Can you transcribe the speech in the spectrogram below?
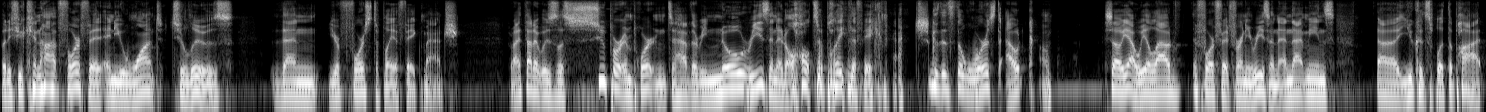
But if you cannot forfeit and you want to lose, then you're forced to play a fake match. But I thought it was super important to have there be no reason at all to play the fake match because it's the worst outcome. So yeah, we allowed forfeit for any reason, and that means uh, you could split the pot.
